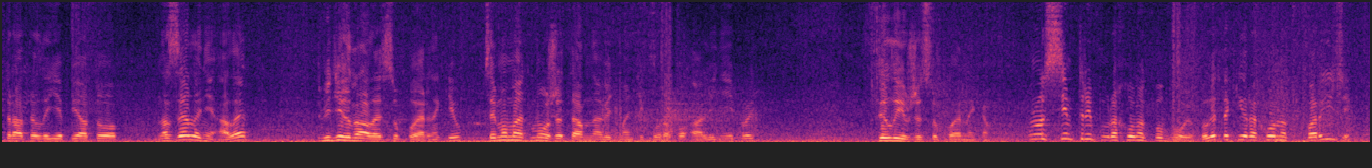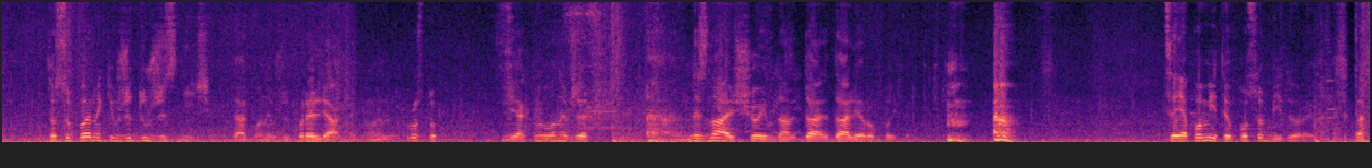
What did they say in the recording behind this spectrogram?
втратили є п'ятого на зелені, але відігнали суперників. В цей момент може там навіть Мантікура по А лінії пройти. Тили вже суперникам. Ну, 7-3 рахунок по бою. Коли такий рахунок в Парижі, то суперники вже дуже знічені. Так, вони вже перелякані. Вони просто як, ну вони вже не знають, що їм далі робити. Це я помітив по собі, до речі.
